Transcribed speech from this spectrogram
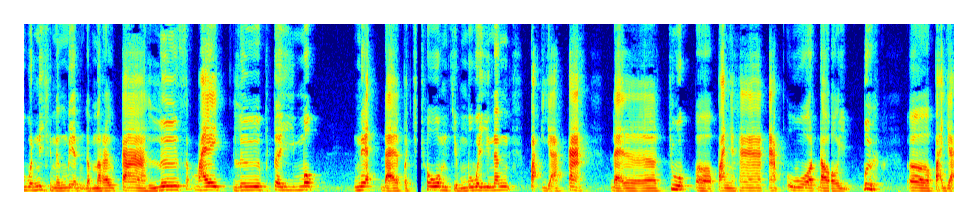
4នេះនឹងមានតម្រូវការលើស្បែកលើផ្ទៃមុខអ្នកដែលប្រឈមជាមួយនឹងបរិយាកាស ដែលជួបបញ្ហាអាប់អួរដោយពឹសបរិយា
